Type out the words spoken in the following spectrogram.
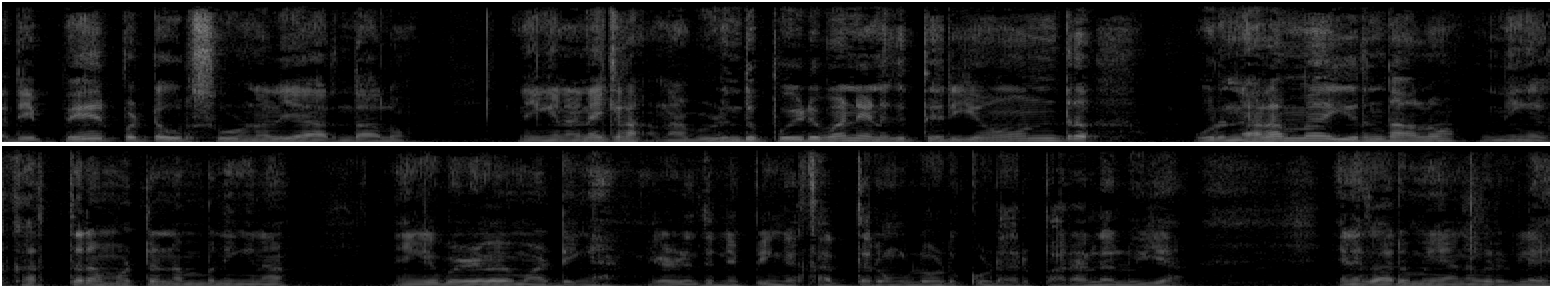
அது எப்பேற்பட்ட ஒரு சூழ்நிலையாக இருந்தாலும் நீங்கள் நினைக்கலாம் நான் விழுந்து போயிடுவேன்னு எனக்கு தெரியுன்ற ஒரு நிலமை இருந்தாலும் நீங்கள் கர்த்தரை மட்டும் நம்புனீங்கன்னா நீங்கள் விழவே மாட்டீங்க. எழுந்து நிற்பீங்க கர்த்தர் உங்களோடு கூட இருப்பார். அலலுயா எனக்கு அருமையானவர்களே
